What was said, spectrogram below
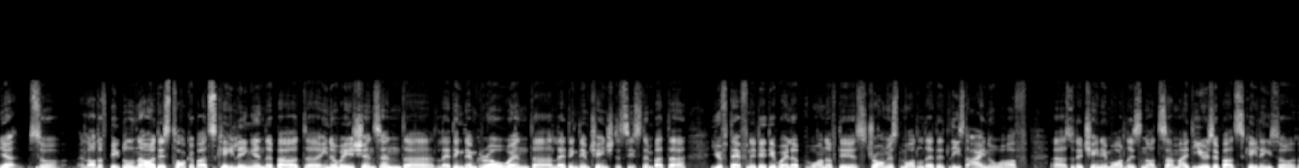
Yeah, so a lot of people nowadays talk about scaling and about uh, innovations and uh, letting them grow and uh, letting them change the system. But uh, you've definitely developed one of the strongest model that at least I know of. Uh, so the Genio model is not some ideas about scaling. So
